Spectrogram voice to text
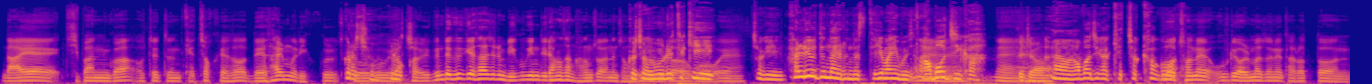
나의 집안과 어쨌든 개척해서 내 삶을 이끌 그렇죠, 그 그렇죠. 역할. 근데 그게 사실은 미국인들이 항상 강조하는 그렇죠. 정신이기도 우리 특히 하고, 예. 저기 할리우드나 이런 데서 되게 많이 보이죠. 네. 아버지가 네. 그죠. 아, 아버지가 개척하고 뭐 전에 우리 얼마 전에 다뤘던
